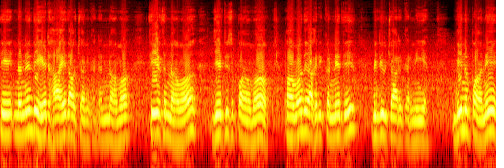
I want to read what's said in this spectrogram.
ਤੇ ਨੰਨੇ ਦੇ ਹੇਠ ਹਾਹੇ ਦਾ ਉਚਾਰਨ ਕਰਨਾ ਨਾਵਾਂ, ਤੀਰਥ ਨਾਵਾਂ, ਜੇ ਤਿਸ ਭਾਵਾਂ ਭਾਵਾਂ ਦੇ ਆਖਰੀ ਕੰਨੇ ਤੇ ਬਿੰਦੀ ਉਚਾਰਨ ਕਰਨੀ ਹੈ। ਬਿਨ ਭਾਨੇ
